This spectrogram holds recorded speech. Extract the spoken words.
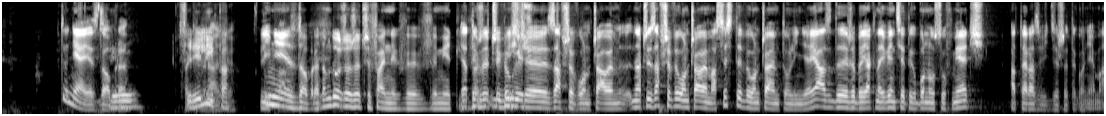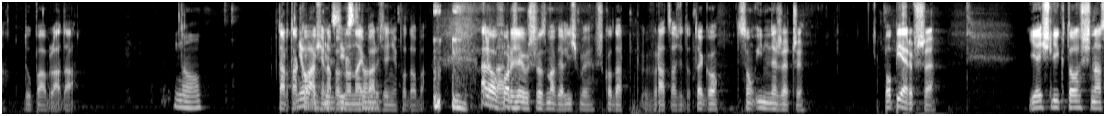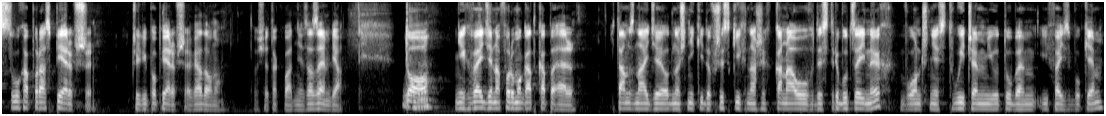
To nie jest dobre. Czyli, czyli lipa. razie. Lipa. Nie jest dobre, tam dużo rzeczy fajnych wy, wymietli. Ja to rzeczywiście jeszcze- zawsze włączałem, znaczy zawsze wyłączałem asysty, wyłączałem tą linię jazdy, żeby jak najwięcej tych bonusów mieć, a teraz widzę, że tego nie ma. Dupa blada. No. Tartakowi się na pewno najbardziej nie podoba. Ale o Forzie już rozmawialiśmy, szkoda wracać do tego. Są inne rzeczy. Po pierwsze, jeśli ktoś nas słucha po raz pierwszy, czyli po pierwsze, wiadomo, to się tak ładnie zazębia, to niech wejdzie na forumogat.pl i tam znajdzie odnośniki do wszystkich naszych kanałów dystrybucyjnych, włącznie z Twitchem, YouTube'em i Facebookiem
